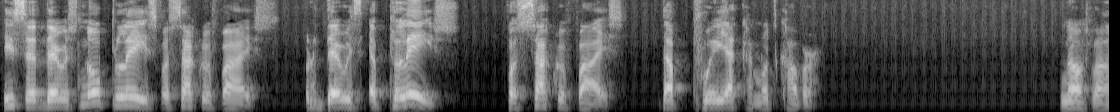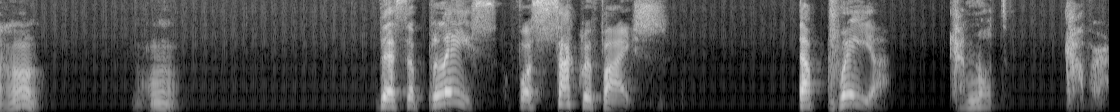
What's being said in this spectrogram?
He said, There is no place for sacrifice, there is a place for sacrifice that prayer cannot cover. Now I was like, huh. huh. There's a place for sacrifice that prayer cannot cover.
